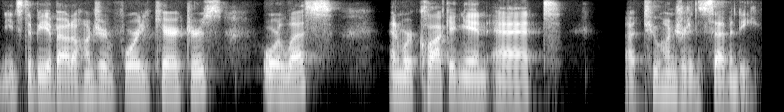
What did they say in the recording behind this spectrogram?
needs to be about 140 characters or less, and we're clocking in at uh, 270.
